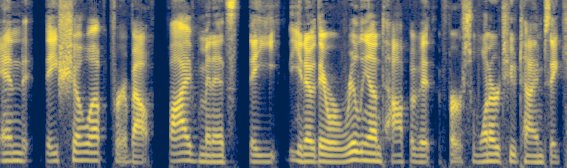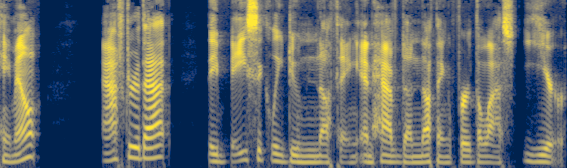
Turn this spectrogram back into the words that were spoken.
and they show up for about five minutes. They, you know, they were really on top of it the first one or two times they came out. After that, they basically do nothing and have done nothing for the last year.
